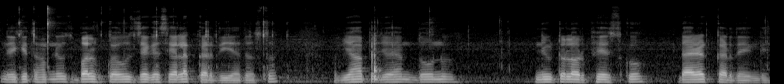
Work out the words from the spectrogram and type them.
देखिए तो हमने उस बल्ब को उस जगह से अलग कर दिया है दोस्तों। अब यहाँ पे जो है हम दोनों न्यूट्रल और फेस को डायरेक्ट कर देंगे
